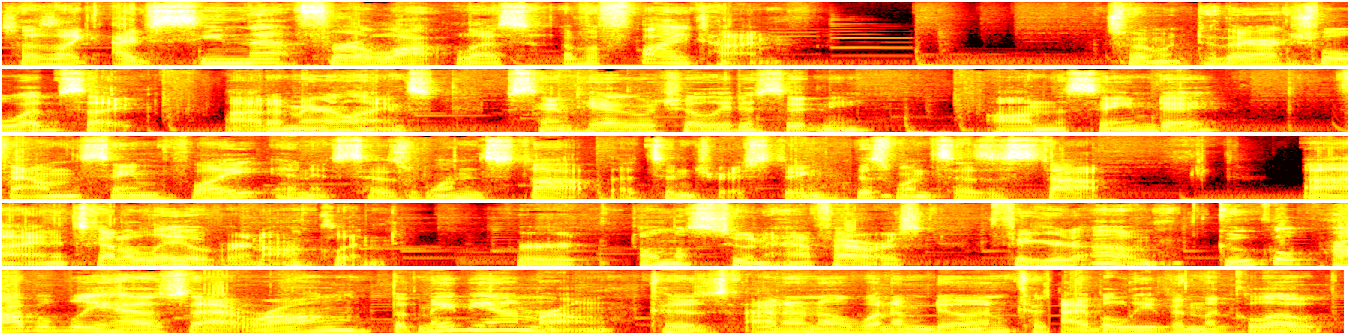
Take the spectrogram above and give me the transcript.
So I was like, I've seen that for a lot less of a fly time. So I went to their actual website, LATAM Airlines, Santiago, Chile to Sydney on the same day. Found the same flight and it says one stop. That's interesting. This one says a stop uh, and it's got a layover in Auckland for almost two and a half hours. Figured, oh, Google probably has that wrong, but maybe I'm wrong because I don't know what I'm doing because I believe in the globe.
